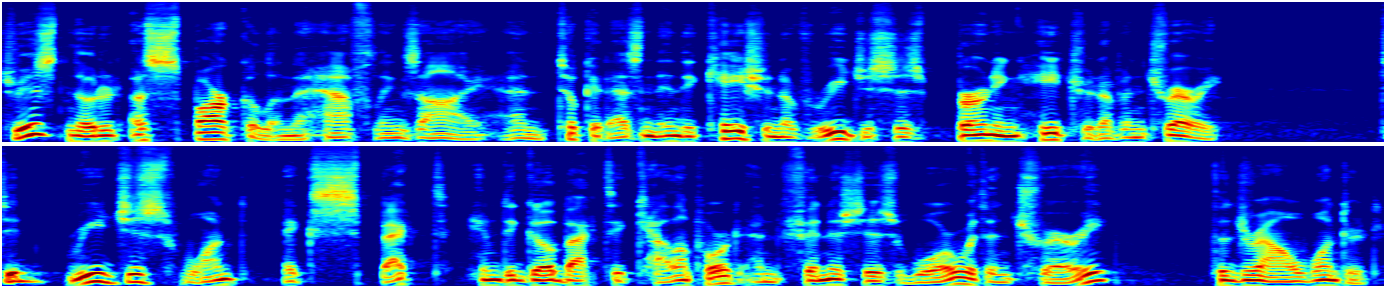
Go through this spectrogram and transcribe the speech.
Drizzt noted a sparkle in the halfling's eye and took it as an indication of Regis's burning hatred of Entreri. Did Regis want, expect him to go back to Calimport and finish his war with Entreri? The drow wondered.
